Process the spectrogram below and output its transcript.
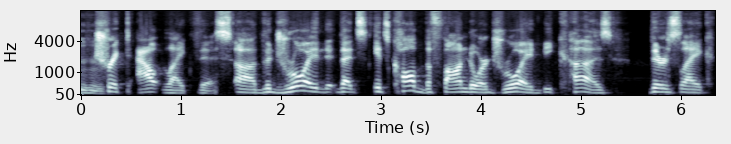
Mhm. tricked out like this. Uh, the droid that's it's called the Fondor droid because there's like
